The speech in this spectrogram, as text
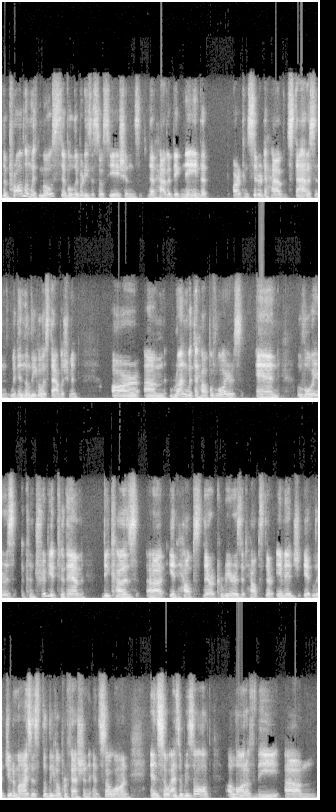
The problem with most civil liberties associations that have a big name that are considered to have status in, within the legal establishment are um, run with the help of lawyers, and lawyers contribute to them because uh, it helps their careers, it helps their image, it legitimizes the legal profession, and so on. And so, as a result, a lot of the um,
